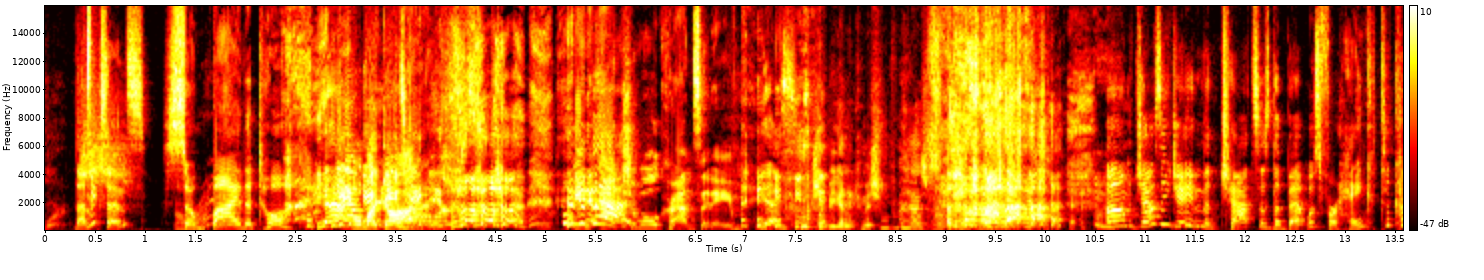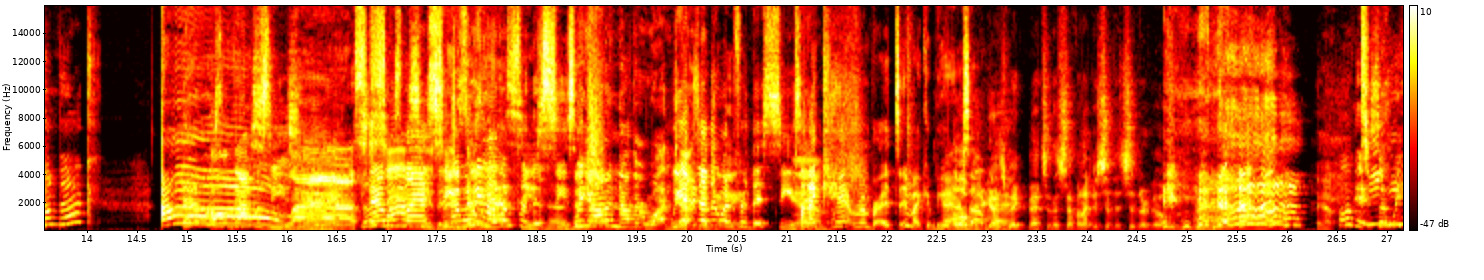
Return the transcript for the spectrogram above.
works. That makes sense. So buy the toy. Yeah. Oh my god! in actual Crown City. yes. Should be getting a commission from Hasbro. Um, Jazzy J in the chat says the bet was for Hank to come back. Oh, that was season. last. That was last season. season. we Yeah. have one for this season. season. We had another one. We had Jessica. another one for this season. and I can't remember. It's in my computer I love you guys make bets and stuff, and I just have to sit there and going. Okay, so we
